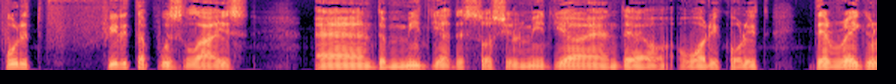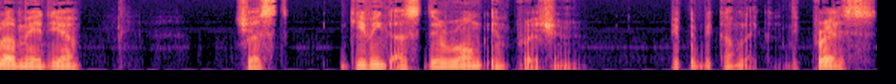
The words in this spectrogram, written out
fill it, fill it up with lies, and the media, the social media, and the, what do you call it, the regular media, just giving us the wrong impression people become like depressed.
